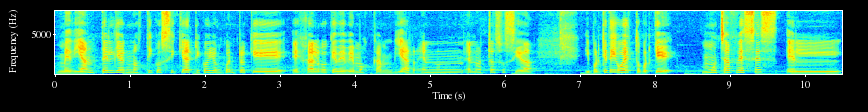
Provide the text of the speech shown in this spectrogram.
mediante el diagnóstico psiquiátrico yo encuentro que es algo que debemos cambiar en, en nuestra sociedad. ¿Y por qué te digo esto? Porque muchas veces el,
